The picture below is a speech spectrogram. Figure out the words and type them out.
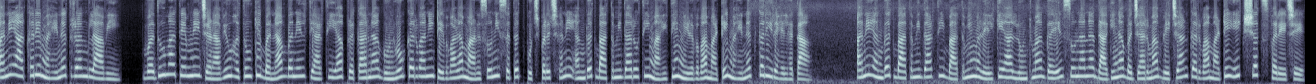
અને આખરે મહેનત રંગ લાવી. વધુમાં તેમણે જણાવ્યું હતું કે બનાવ બનેલ ત્યારથી આ પ્રકારના ગુનો કરવાની ટેવવાળા માણસોની સતત પૂછપરછ અને અંગત બાતમીદારોથી માહિતી મેળવવા માટે મહેનત કરી રહેલ હતા. અને અંગત બાતમીદારથી બાતમી મળેલ કે આ લૂંટમાં ગયેલ સોનાના દાગીના બજારમાં વેચાણ કરવા માટે એક શખ્સ ફરે છે.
